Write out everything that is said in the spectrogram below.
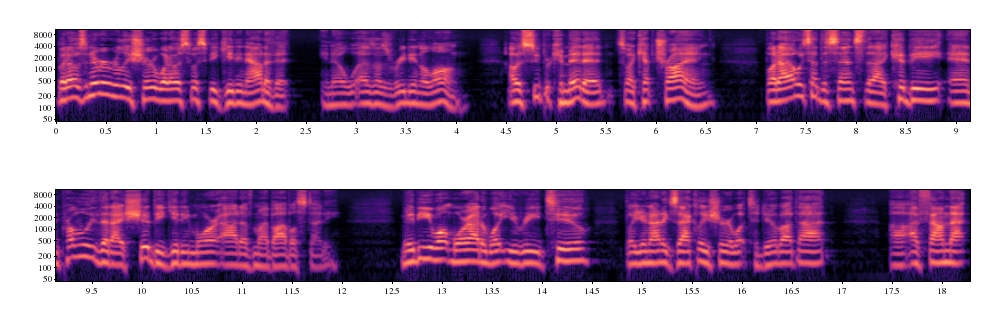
But I was never really sure what I was supposed to be getting out of it, you know, as I was reading along. I was super committed, so I kept trying, but I always had the sense that I could be, and probably that I should be getting more out of my Bible study. Maybe you want more out of what you read too, but you're not exactly sure what to do about that. Uh, I've found that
